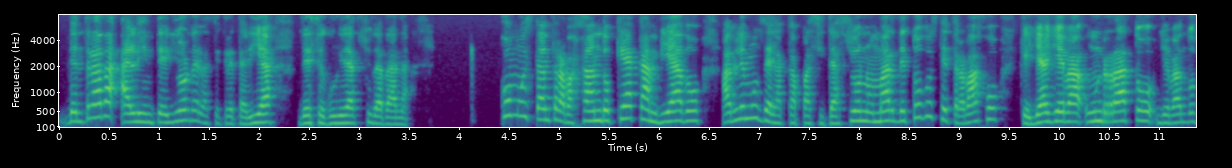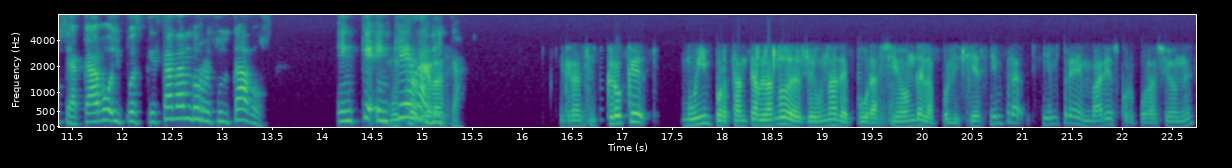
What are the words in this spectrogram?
de entrada al interior de la Secretaría de Seguridad Ciudadana. ¿Cómo están trabajando? ¿Qué ha cambiado? Hablemos de la capacitación, Omar, de todo este trabajo que ya lleva un rato llevándose a cabo y pues que está dando resultados. ¿En qué, en qué radica? Gracias. Creo que muy importante, hablando de, de, una depuración de la policía, siempre, siempre en varias corporaciones,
